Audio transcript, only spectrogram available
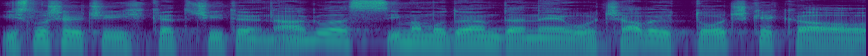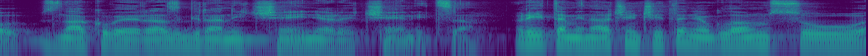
I slušajući ih kad čitaju naglas, imamo dojam da ne uočavaju točke kao znakove razgraničenja rečenica. Ritam i način čitanja uglavnom su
